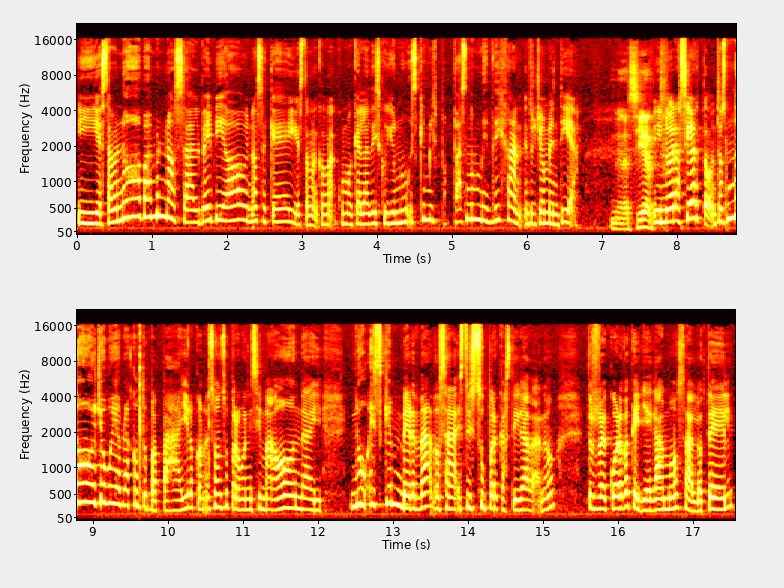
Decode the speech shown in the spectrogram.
y estaban, no, vámonos al Baby O y no sé qué, y estaban como, que a la disco. Y yo, no, es que mis papás no me dejan. Entonces yo mentía. No era cierto. Y no era cierto. Entonces, no, yo voy a hablar con tu papá, yo lo son súper buenísima onda. Y no, es que en verdad, o sea, estoy súper castigada, ¿no? Entonces recuerdo que llegamos al hotel,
